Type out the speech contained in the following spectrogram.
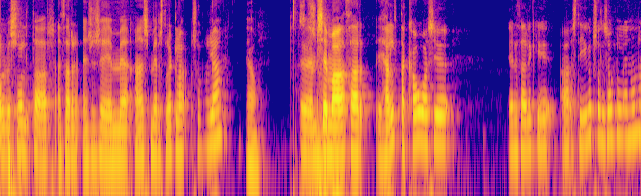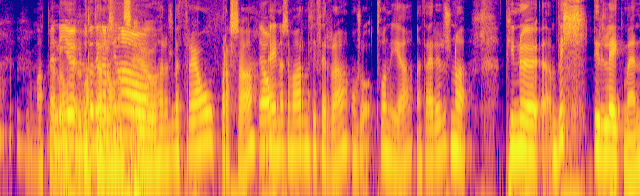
alveg solid þar. En það er eins og segja með aðeins meira stregla sóknarlega já, um, sem að þar, ég held að káa séu eru þær ekki að stíga upp svolítið sóknarlega núna? Matteló- nýju útlendingana Matteló, sína það er alltaf með þrjá brassa. Já. eina sem var hann því fyrra og svo tvo nýja. En það eru svona pínu eh, viltir leikmenn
